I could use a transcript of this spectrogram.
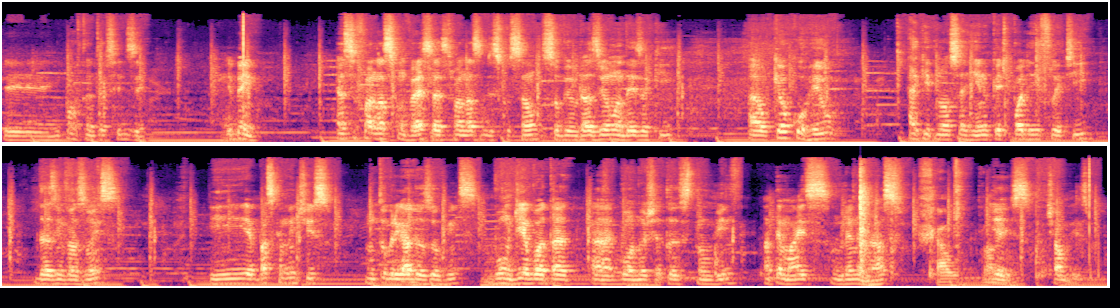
é, importante a se dizer. E bem, essa foi a nossa conversa, essa foi a nossa discussão sobre o Brasil holandês aqui. Ah, o que ocorreu aqui no nosso reino que a gente pode refletir das invasões. E é basicamente isso. Muito obrigado aos ouvintes. Bom dia, boa tarde, ah, boa noite a todos que estão ouvindo. Até mais, um grande abraço. Tchau. E é isso. Tchau mesmo.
